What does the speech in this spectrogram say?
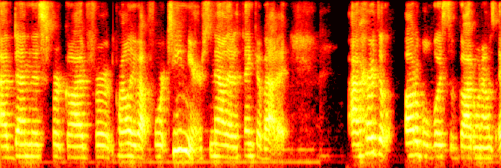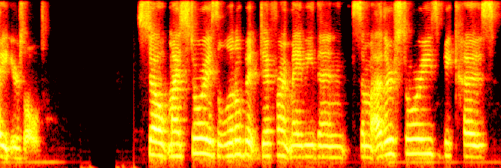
I've done this for God for probably about 14 years now that I think about it. I heard the audible voice of God when I was eight years old. So my story is a little bit different, maybe, than some other stories because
